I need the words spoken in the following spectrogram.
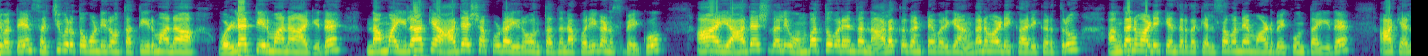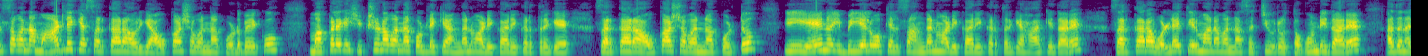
ಇವತ್ತೇನು ಸಚಿವರು ತಗೊಂಡಿರುವಂಥ ತೀರ್ಮಾನ ಒಳ್ಳೆ ತೀರ್ಮಾನ ಆಗಿದೆ. ನಮ್ಮ ಇಲಾಖೆ ಆದೇಶ ಕೂಡ ಇರುವಂಥದ್ದನ್ನ ಪರಿಗಣಿಸಬೇಕು. ಆ ಈ ಆದೇಶದಲ್ಲಿ ಒಂಬತ್ತುವರೆಯಿಂದ ನಾಲ್ಕು ಗಂಟೆವರೆಗೆ ಅಂಗನವಾಡಿ ಕಾರ್ಯಕರ್ತರು ಅಂಗನವಾಡಿ ಕೇಂದ್ರದ ಕೆಲಸವನ್ನೇ ಮಾಡಬೇಕು ಅಂತ ಇದೆ. ಆ ಕೆಲಸವನ್ನ ಮಾಡಲಿಕ್ಕೆ ಸರ್ಕಾರ ಅವರಿಗೆ ಅವಕಾಶವನ್ನ ಕೊಡಬೇಕು. ಮಕ್ಕಳಿಗೆ ಶಿಕ್ಷಣವನ್ನ ಕೊಡಲಿಕ್ಕೆ ಅಂಗನವಾಡಿ ಕಾರ್ಯಕರ್ತರಿಗೆ ಸರ್ಕಾರ ಅವಕಾಶವನ್ನ ಕೊಟ್ಟು ಈ ಏನು ಈ ಬಿ ಎಲ್ ಒ ಕೆಲಸ ಅಂಗನವಾಡಿ ಕಾರ್ಯಕರ್ತರಿಗೆ ಹಾಕಿದ್ದಾರೆ. ಸರ್ಕಾರ ಒಳ್ಳೆ ತೀರ್ಮಾನವನ್ನ ಸಚಿವರು ತಗೊಂಡಿದ್ದಾರೆ. ಅದನ್ನ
